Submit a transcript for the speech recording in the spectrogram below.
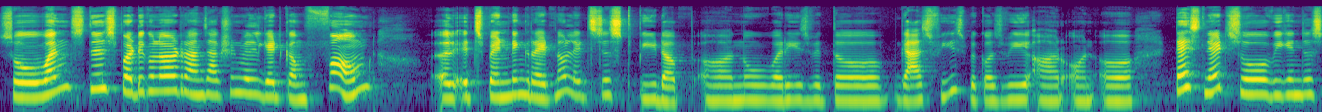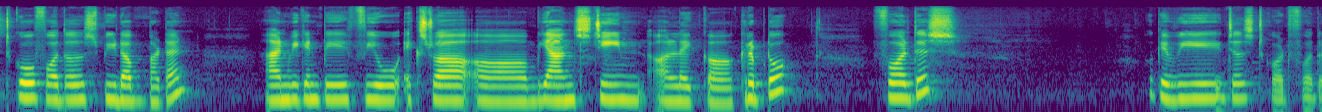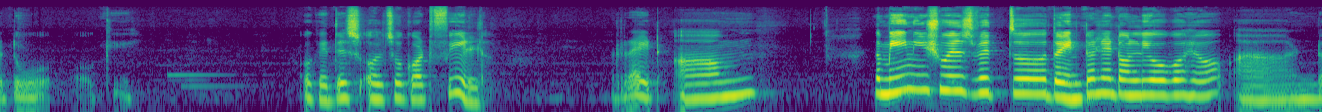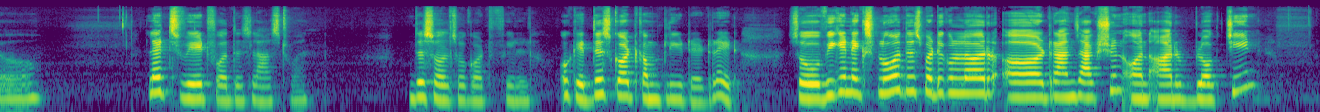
So once this particular transaction will get confirmed uh, it's pending right now. Let's just speed up. Uh, no worries with the gas fees because we are on a test net so we can just go for the speed up button and we can pay few extra uh, Binance chain uh, like uh, crypto for this. Okay we just got for the two. Okay. Okay this also got failed. Right um the main issue is with uh, the internet only over here Let's wait for this last one. This also got filled. Okay, this got completed, right? So we can explore this particular uh, transaction on our blockchain.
